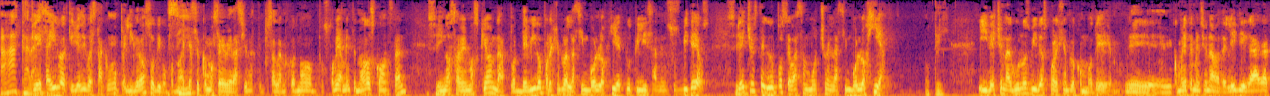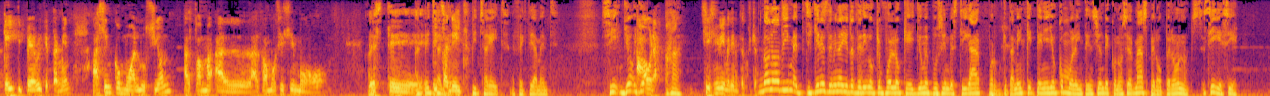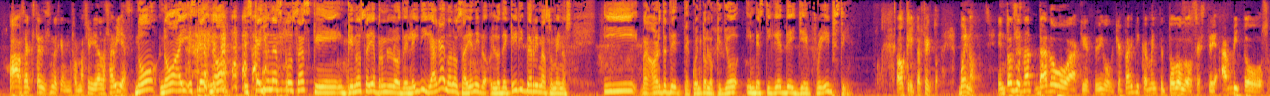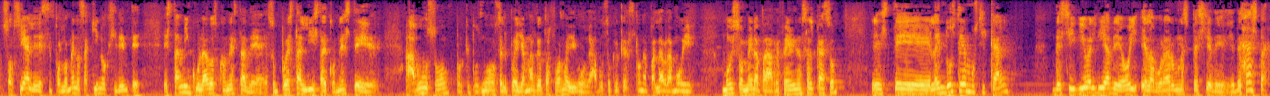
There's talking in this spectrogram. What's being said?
Ah, Que caray. es ahí lo que yo digo, está como peligroso, digo, pues no Sí. hay que hacer como aseveraciones que pues a lo mejor no, pues obviamente no nos constan Sí. y no sabemos qué onda, por, debido por ejemplo a la simbología que utilizan en sus videos. Sí. De hecho este grupo se basa mucho en la simbología. Ok. Y de hecho en algunos videos, por ejemplo, como de, de- como ya te mencionaba, de Lady Gaga, Katy Perry, que también hacen como alusión al fama, al, al famosísimo este Al. Pizzagate. Pizzagate, efectivamente. Sí, yo, yo. Ahora. Ajá. Sí, sí, dime, dime, te escucho. No, no, dime, si quieres termina, yo te, te digo qué fue lo que yo me puse a investigar, porque también que tenía yo como la intención de conocer más, pero, pero no, sigue, sigue. Ah, o sea que estás diciendo que mi información ya la sabías. No, no, hay, es que, no, es que hay unas cosas que, que no sabía, por ejemplo, lo de Lady Gaga no lo sabía, ni lo, lo de Katy Perry más o menos. Y, bueno, ahorita te, te cuento lo que yo investigué de Jeffrey Epstein. Ok, perfecto. Bueno, entonces, da- dado a que te digo que prácticamente todos los este, ámbitos sociales, por lo menos aquí en Occidente, están vinculados con esta de supuesta lista, con este abuso, porque pues no se le puede llamar de otra forma, y digo, abuso creo que es una palabra muy, muy somera para referirnos al caso, este, la industria musical decidió el día de hoy elaborar una especie de hashtag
